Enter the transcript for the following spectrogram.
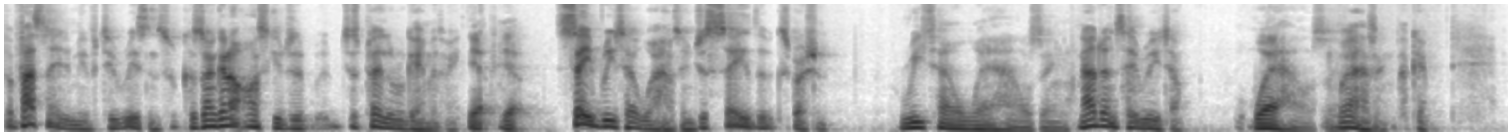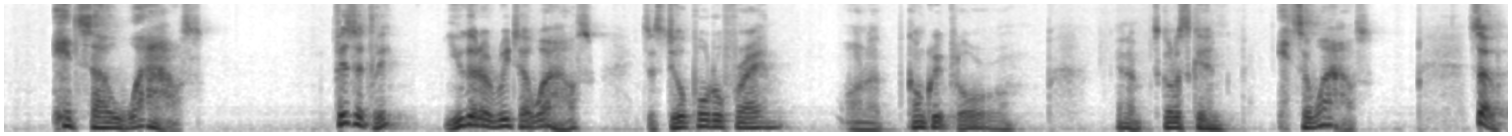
But fascinated me for two reasons. Because I'm going to ask you to just play a little game with me. Yeah, yeah. Say retail warehousing. Just say the expression. Retail warehousing. Now don't say retail. Warehousing. Warehousing. Okay. It's a warehouse. Physically, you go to a retail warehouse, it's a steel portal frame on a concrete floor, or, you know, it's got a skin. It's a warehouse. So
